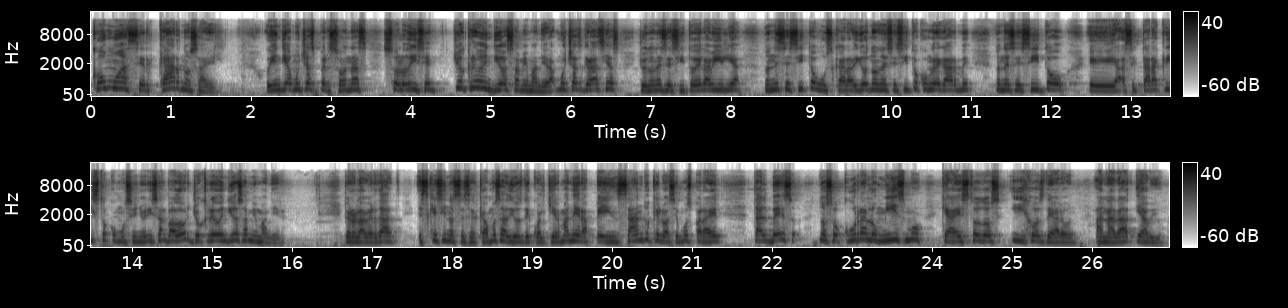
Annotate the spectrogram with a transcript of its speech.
cómo acercarnos a Él. Hoy en día muchas personas solo dicen, yo creo en Dios a mi manera. Muchas gracias, yo no necesito de la Biblia, no necesito buscar a Dios, no necesito congregarme, no necesito eh, aceptar a Cristo como Señor y Salvador. Yo creo en Dios a mi manera. Pero la verdad es que si nos acercamos a Dios de cualquier manera, pensando que lo hacemos para Él, tal vez nos ocurra lo mismo que a estos dos hijos de Aarón, a Nadad y Abiú.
